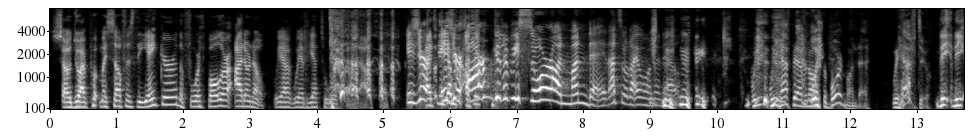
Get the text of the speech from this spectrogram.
So do I put myself as the anchor, the fourth bowler? I don't know. We have we have yet to work that out. but- Is your is I'm- your think- arm gonna be sore on Monday? That's what I want to know. We we have to have an off the board Monday. We have to. the the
